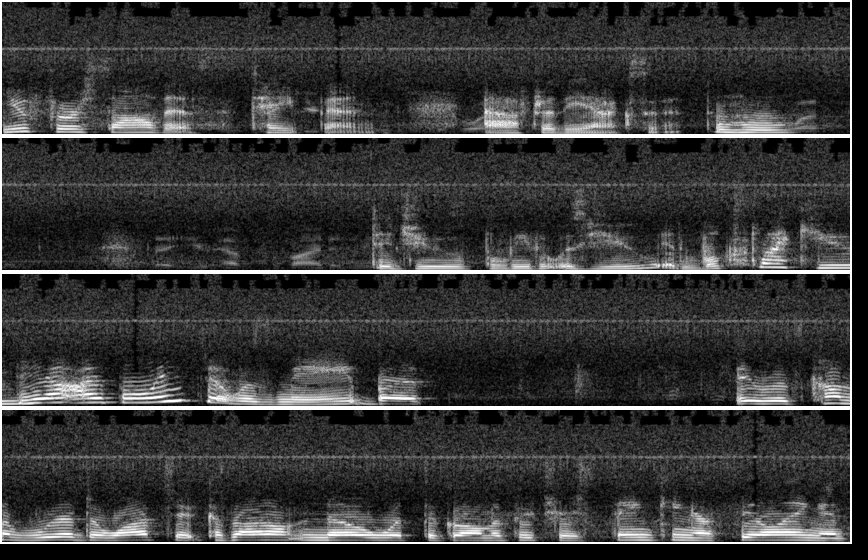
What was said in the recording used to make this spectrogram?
You first saw this tape then after the accident. Mm-hmm. Did you believe it was you? It looks like you. Yeah, I believed it was me, but it was kind of weird to watch it because I don't know what the girl in the picture is thinking or feeling, and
